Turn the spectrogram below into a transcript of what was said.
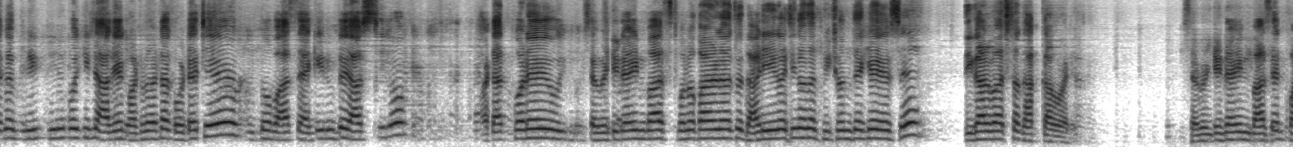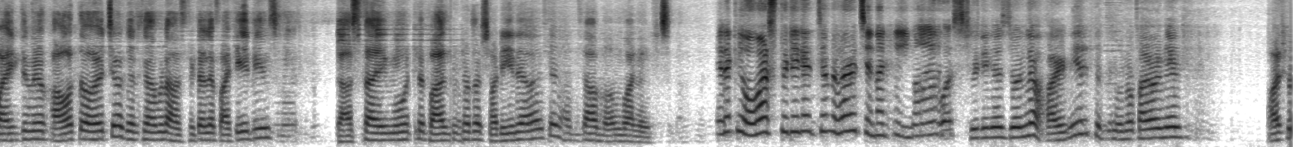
থেকে মিনিট কুড়ি পঁচিশ আগে ঘটনাটা ঘটেছে দুটো বাস একই রুটে আসছিল। হঠাৎ করে ওই সেভেন্টি নাইন বাস কোনো কারণে হয়তো দাঁড়িয়ে গেছিল তার পিছন থেকে এসে দীঘার বাসটা ধাক্কা মারে। সেভেন্টি নাইন বাসের কয়েকজনের আহত হয়েছে ওদেরকে আমরা হসপিটালে পাঠিয়ে দিয়েছি। রাস্তা এই মুহূর্তে বাস দুটোকে সরিয়ে দেওয়া হয়েছে রাস্তা নর্মাল হচ্ছে। এটা কি ওভার স্পিডিং এর জন্য হয়েছে নাকি? ওভার স্পিডিং এর জন্য হয়নি কোনো কারণে হয়তো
